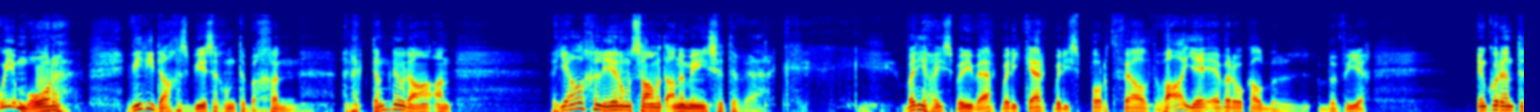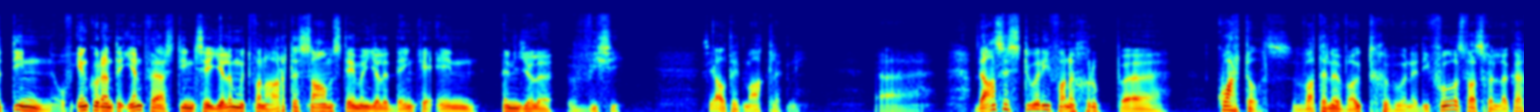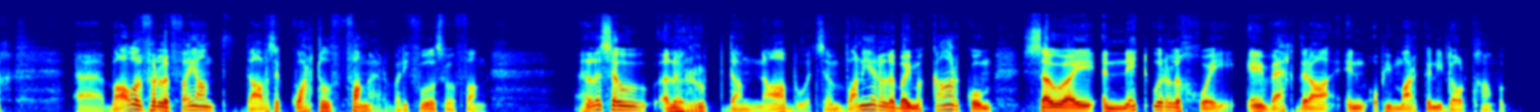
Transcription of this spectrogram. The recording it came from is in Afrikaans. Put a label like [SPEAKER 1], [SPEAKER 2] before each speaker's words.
[SPEAKER 1] Goeiemôre. Wie die dag is besig om te begin en ek dink nou daaraan het jy al geleer om saam met ander mense te werk? By die huis, by die werk, by die kerk, by die sportveld, waar jy ewer ook al be beweeg. 1 Korinte 10 of 1 Korinte 1 vers 10 sê julle moet van harte saamstem in julle denke en in julle visie. Dis nie altyd maklik nie. Uh daar's 'n storie van 'n groep uh kwartels wat in 'n woud gewoon het. Die voëls was gelukkig uh behalwe vir hulle vyand, daar was 'n kwartelvanger wat die voëls wou vang. En hulle sou hulle roep dan naboots en wanneer hulle bymekaar kom, sou hy 'n net oor hulle gooi en wegdra en op die mark in die dorp gaan verkoop.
